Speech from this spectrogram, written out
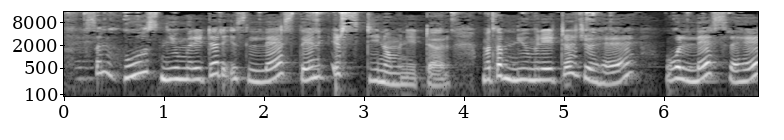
fraction whose numerator is less than its denominator मतलब न्यूमिनेटर जो है वो लेस रहे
